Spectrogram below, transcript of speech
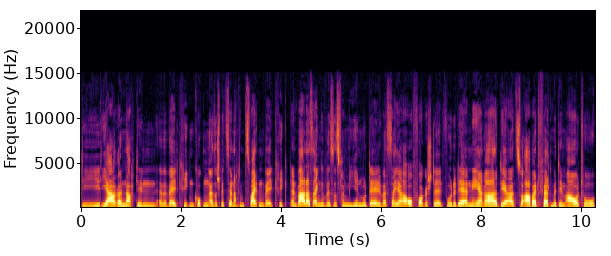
die Jahre nach den äh, Weltkriegen gucken, also speziell nach dem Zweiten Weltkrieg, dann war das ein gewisses Familienmodell, was da ja auch vorgestellt wurde. Der Ernährer, der zur Arbeit fährt mit dem Auto,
